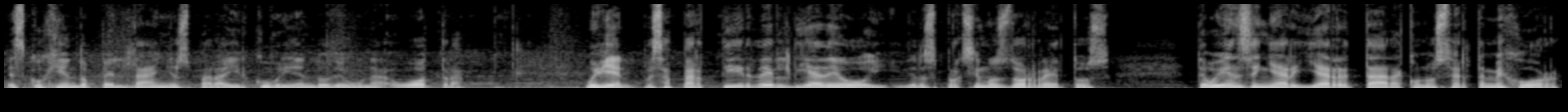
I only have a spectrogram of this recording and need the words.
escogiendo peldaños para ir cubriendo de una u otra. Muy bien, pues a partir del día de hoy y de los próximos dos retos, te voy a enseñar y a retar a conocerte mejor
